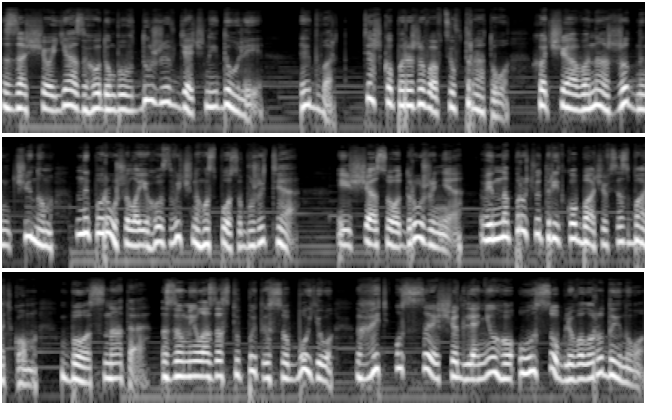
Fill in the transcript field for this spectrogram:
за що я згодом був дуже вдячний долі. Едвард тяжко переживав цю втрату, хоча вона жодним чином не порушила його звичного способу життя. І з часу одруження він напрочуд рідко бачився з батьком, бо сната зуміла заступити собою геть усе, що для нього уособлювало родину.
